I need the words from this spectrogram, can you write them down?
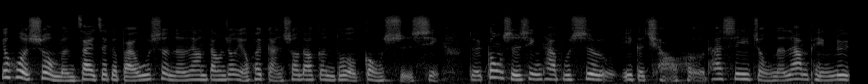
又或者是我们在这个白巫色能量当中，也会感受到更多的共识性。对，共识性它不是一个巧合，它是一种能量频率，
